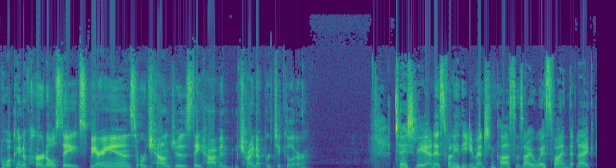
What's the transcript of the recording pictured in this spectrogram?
what kind of hurdles they experience or challenges they have in China particular. Totally. And it's funny that you mentioned classes. I always find that, like,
